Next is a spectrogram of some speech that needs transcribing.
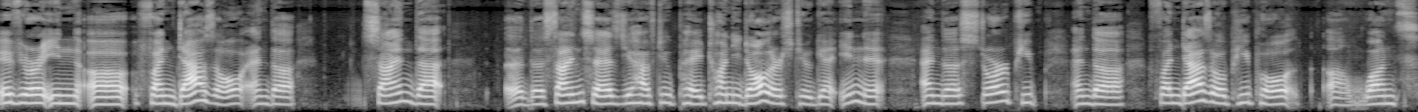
if you're in a Fundazzle and the sign that uh, the sign says you have to pay twenty dollars to get in it, and the store peop and the fun Fundazzle people um, wants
